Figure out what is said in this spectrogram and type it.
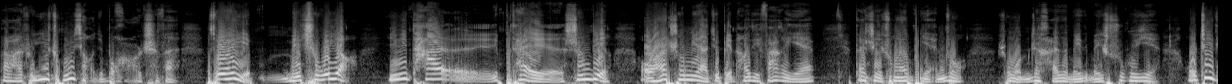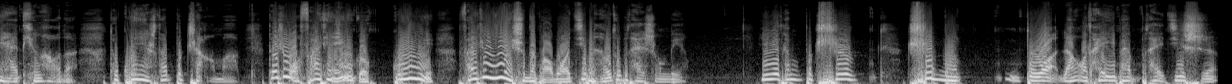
爸爸说一从小就不好好吃饭，虽然也没吃过药。因为他呃不太生病，偶尔生病啊就扁桃体发个炎，但是也从来不严重。说我们这孩子没没输过液，我这点还挺好的。他关键是他不长嘛。但是我发现也有个规律，凡是厌食的宝宝基本上都不太生病，因为他们不吃吃不多，然后他一般不太积食。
